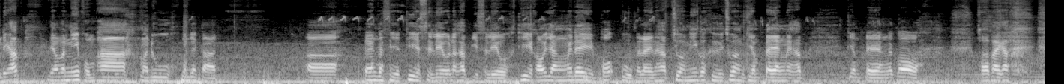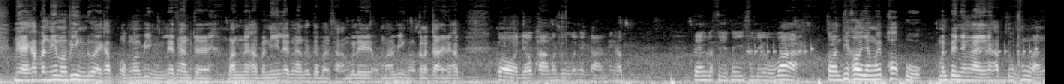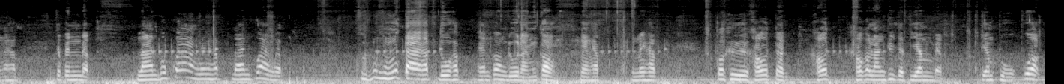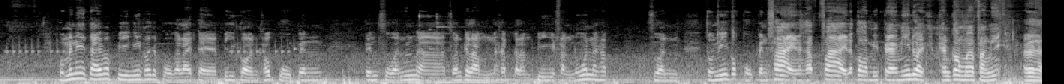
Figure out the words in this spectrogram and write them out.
วัสดีครับ เดี๋ยววันนี้ผมพามาดูบรรยากาศาแปลงเกษตรที่อิสราเอลนะครับ อิสราเอลที่เขายังไม่ได้เพาะปลูกอะไรนะครับ ช่วงนี้ก็คือช่วงเตรียมแปลงนะครับ เตรียมแปลงแล้วก็ขออภัยครับ เหนื่อยครับวันนี้มาวิ่งด้วยครับ ออกมาวิ่งเลิกงานแต่วันนะครับ วันนี้เลิกงานตั้งแต่บ่ายสามก็เลยออกมาวิ่งออกกำลังกายนะครับ ก็เดี๋ยวพามาดูบรรยากาศนะครับ แปลงเกษตรในอิสราเอลว่า ตอนที่เขายังไม่เพาะปลูกมันเป็นยังไงนะครับ ดูข้างหลังนะครับ จะเป็นแบบ ลานกว้างเลยนะครับลานกว้างแบบสุดลูกหูลูกตาครับดูครับแผนกล้องดูหน่อยมันกล้องนี่ยครับ เห็นไหมครับ ก็คือเขาจะเขาเขากำลังที่จะเตรียมแบบเตรียมปลูกพวก ผมไม่แน่ใจว่าปีนี้เขาจะปลูกอะไรแต่ปีก่อนเขาปลูกเป็นเป็นสวนอ่าสวนกระหลำนะครับกระหลำปีฝั่งนู้นนะครับ ส่วนตรงนี้ก็ปลูกเป็นฝ้ายนะครับฝ้ายแล้วก็มีแปลงนี้ด้วยแผนกล้องมาฝั่งนี้ เออ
